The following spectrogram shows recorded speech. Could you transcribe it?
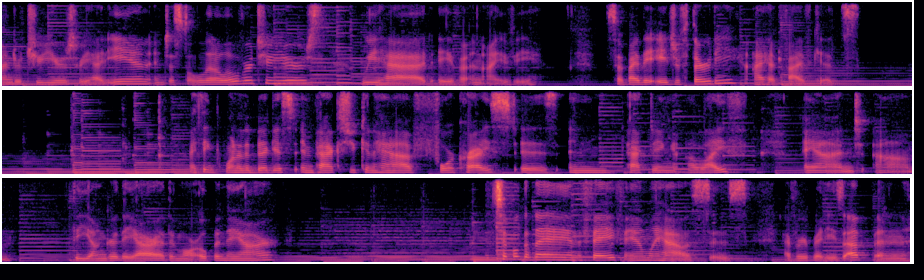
Under two years, we had Ian. And just a little over two years, we had Ava and Ivy. So by the age of 30, I had five kids. I think one of the biggest impacts you can have for Christ is impacting a life. And um, the younger they are, the more open they are. A typical day in the Fay family house is everybody's up and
